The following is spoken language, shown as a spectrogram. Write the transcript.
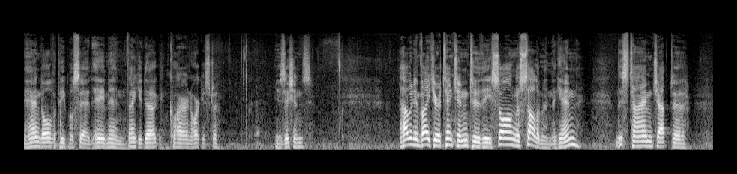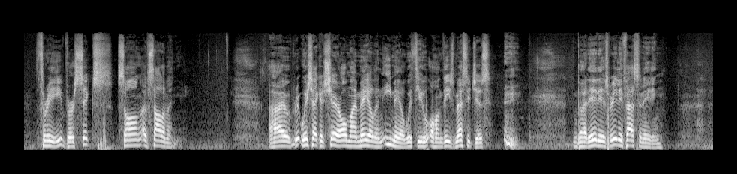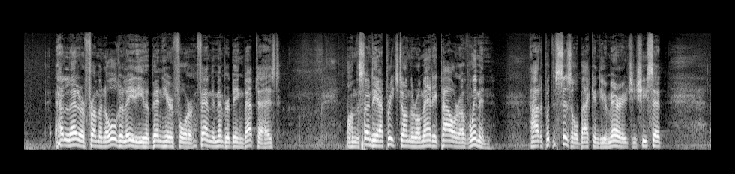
And all the people said, Amen. Thank you, Doug, choir and orchestra, musicians. I would invite your attention to the Song of Solomon again, this time, chapter 3, verse 6, Song of Solomon. I re- wish I could share all my mail and email with you on these messages, but it is really fascinating had a letter from an older lady who had been here for a family member being baptized. On the Sunday, I preached on the romantic power of women, how to put the sizzle back into your marriage. And she said,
